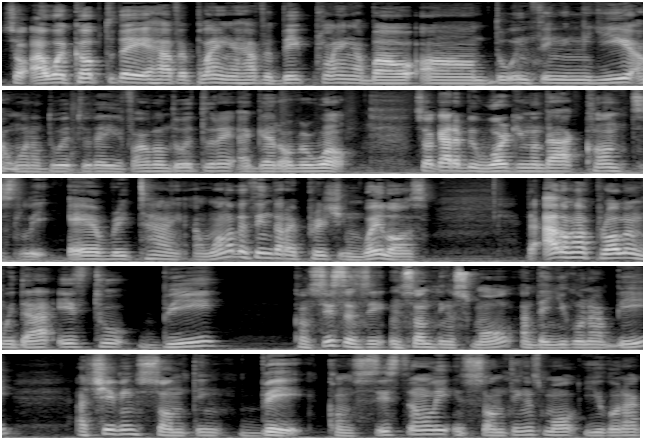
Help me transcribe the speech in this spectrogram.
So I wake up today, I have a plan, I have a big plan about um, doing things in a year. I want to do it today. If I don't do it today, I get overwhelmed. So I gotta be working on that constantly every time. And one of the things that I preach in weight loss that I don't have problem with that is to be consistency in something small and then you're gonna be achieving something big consistently in something small you're gonna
